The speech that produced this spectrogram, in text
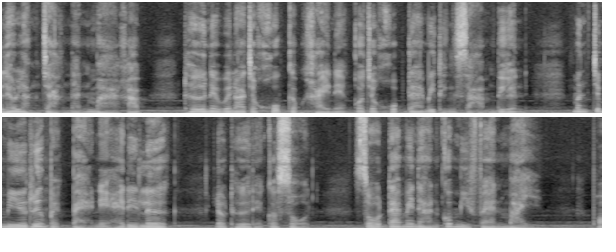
แล้วหลังจากนั้นมาครับ เธอเนี่ยเวลาจะคบกับใครเนี่ยก็จะคบได้ไม่ถึง 3 เดือน มันจะมีเรื่องแปลกๆเนี่ยให้ได้เลิก แล้วเธอเนี่ยก็โสด โสดได้ไม่นานก็มีแฟนใหม่ พอ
